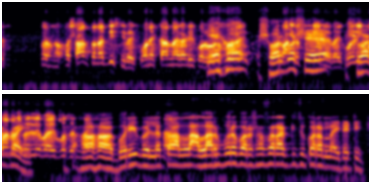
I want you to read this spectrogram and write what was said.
সান্ত্বনা দিছি ভাই। অনেক কান্নাকাটি করল এখন ভাই, সর্বশেষ গরিব মানুষ হইলে ভাই বুঝেন হ্যাঁ হ্যাঁ গরিব বললে তো হ্যাঁ। আল্লাহ আল্লাহর উপরে ভরসা ছাড়া আর কিছু করার নাই এটা ঠিক।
